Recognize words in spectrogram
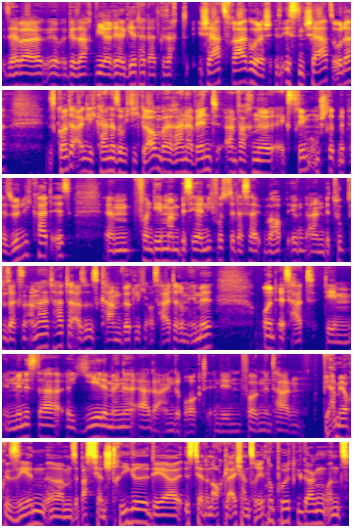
selber äh, gesagt, wie er reagiert hat, hat gesagt, Scherzfrage oder ist ein Scherz, oder? Es konnte eigentlich keiner so richtig glauben, weil Rainer Wendt einfach eine extrem umstrittene Persönlichkeit ist, ähm, von dem man bisher nicht wusste, dass er überhaupt irgendeinen Bezug zu Sachsen-Anhalt hatte. Also es kam wirklich aus heiterem Himmel und es hat dem Innenminister äh, jede Menge Ärger eingebrockt in den folgenden Tagen. Wir haben ja auch gesehen, ähm, Sebastian Striegel, der ist ja dann auch gleich ans Rednerpult gegangen und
